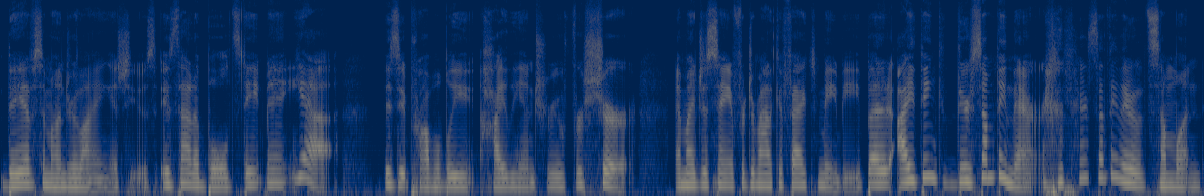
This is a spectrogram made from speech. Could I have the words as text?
they have some underlying issues. Is that a bold statement? Yeah. Is it probably highly untrue? For sure. Am I just saying it for dramatic effect? Maybe. But I think there's something there. there's something there that someone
